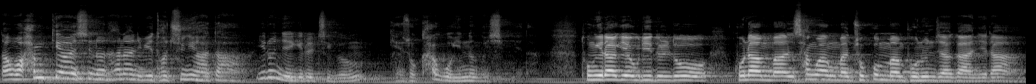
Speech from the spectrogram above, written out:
나와 함께 하시는 하나님이 더 중요하다. 이런 얘기를 지금 계속 하고 있는 것입니다. 동일하게 우리들도 고난만 상황만 조건만 보는 자가 아니라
